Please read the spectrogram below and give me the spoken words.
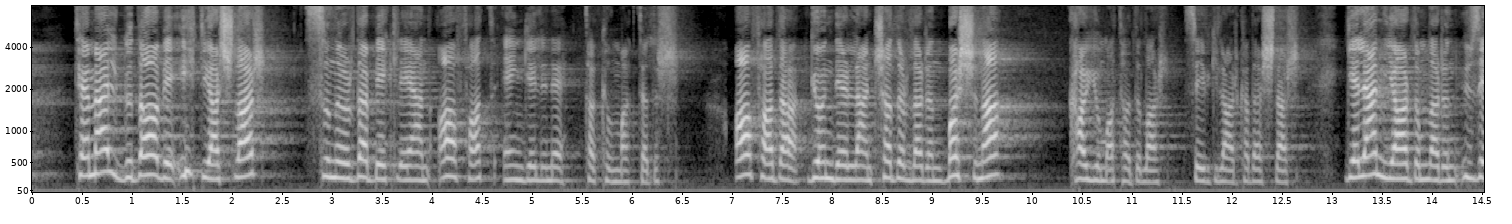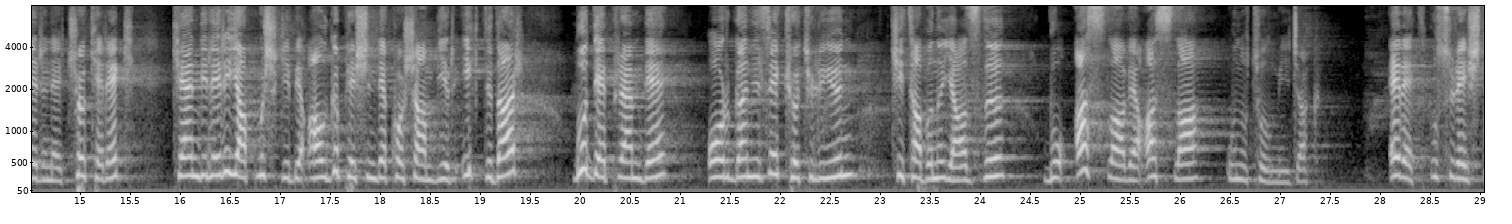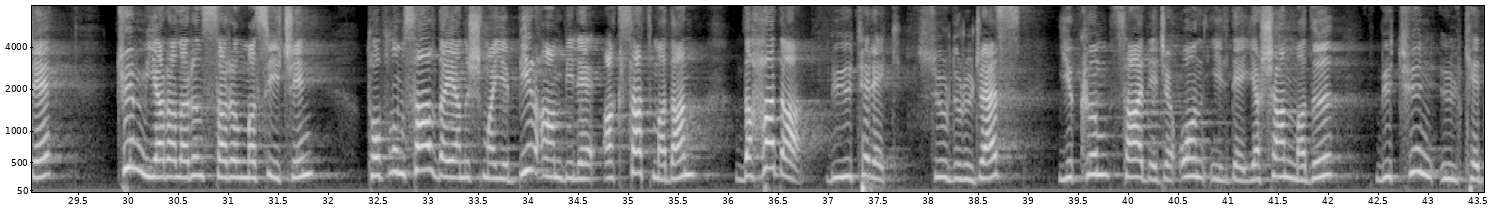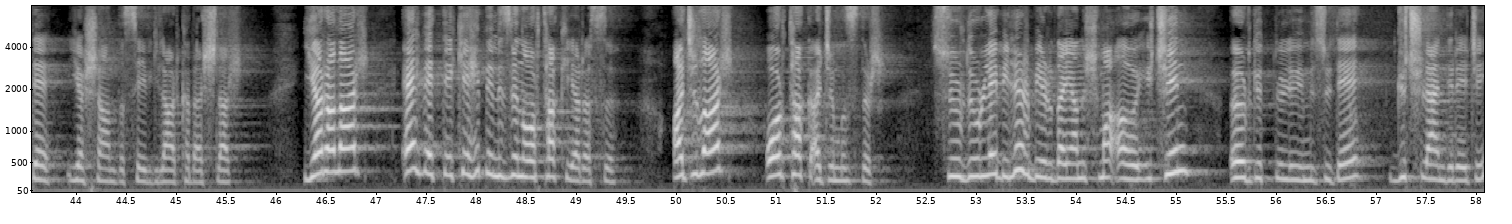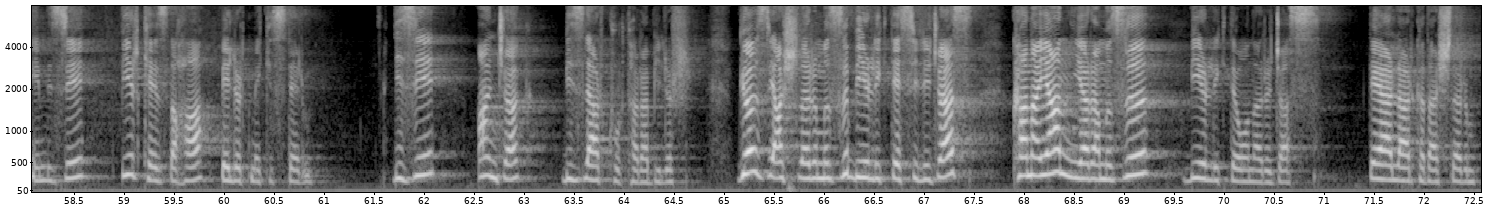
temel gıda ve ihtiyaçlar sınırda bekleyen afat engeline takılmaktadır. AFAD'a gönderilen çadırların başına kayyum atadılar sevgili arkadaşlar. Gelen yardımların üzerine çökerek kendileri yapmış gibi algı peşinde koşan bir iktidar bu depremde organize kötülüğün kitabını yazdı. Bu asla ve asla unutulmayacak. Evet bu süreçte tüm yaraların sarılması için toplumsal dayanışmayı bir an bile aksatmadan daha da büyüterek sürdüreceğiz. Yıkım sadece 10 ilde yaşanmadı, bütün ülkede yaşandı sevgili arkadaşlar. Yaralar elbette ki hepimizin ortak yarası. Acılar ortak acımızdır. Sürdürülebilir bir dayanışma ağı için örgütlülüğümüzü de güçlendireceğimizi bir kez daha belirtmek isterim. Bizi ancak bizler kurtarabilir. Gözyaşlarımızı birlikte sileceğiz. Kanayan yaramızı birlikte onaracağız. Değerli arkadaşlarım,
